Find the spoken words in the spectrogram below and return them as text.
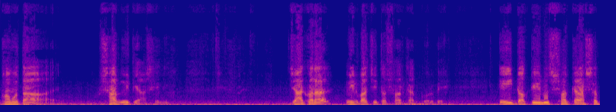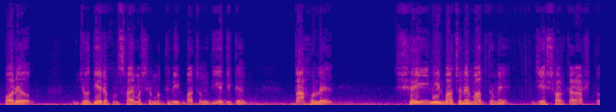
ক্ষমতা স্বাদ নিতে আসেনি। যা করার নির্বাচিত সরকার করবে। এই ডক্টর ইউনুস সরকার আসার পরেও যদি এরকম ছয় মাসের মধ্যে নির্বাচন দিয়ে দিতেন, তাহলে সেই নির্বাচনের মাধ্যমে যে সরকার আসতো,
